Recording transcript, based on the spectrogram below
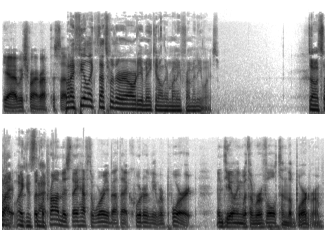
yeah, we should probably wrap this up. but I feel like that's where they're already making all their money from, anyways. So it's right, not like but, it's but that. the problem is they have to worry about that quarterly report and dealing with a revolt in the boardroom.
